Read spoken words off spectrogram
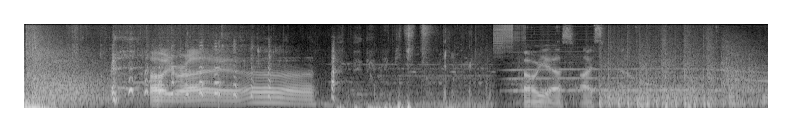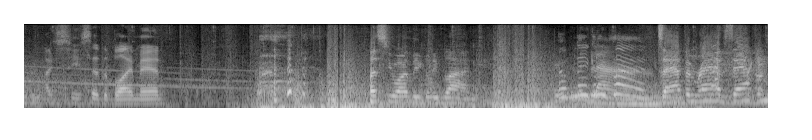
oh, you're right. Oh yes, I see now. I see, said the blind man. Unless you are legally blind. I'm legally blind. Zap him, Rav, zap him.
